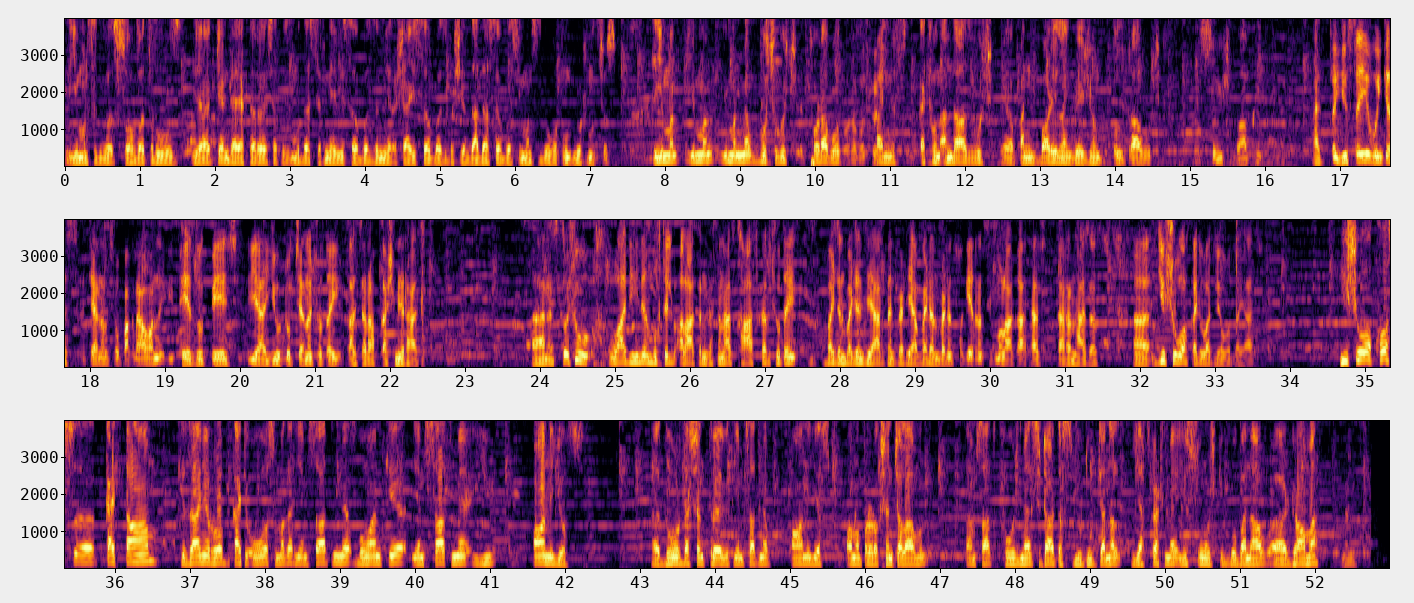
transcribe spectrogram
मज एक्टिंग शोबस मज रूद मे यह अथ सत वाबस्तगी तो ये मे यह जहन रूद कि बह एंकरिंग कर तो उस्ताद कुस रोजू तुम अत मज उस्ताद अगर दूरदर्शन कुन वो तेल अहद फराज सब रेडियो कश्मीर जाना माना नाव तो बे कह यमन सह सोहबत रूज या क्या डायरेक्टर ये मुदसर नेवी सब जमीर शाही सब बशीर दादा सब इन बह वोतमुत ब्यूठमुत मे वुच वुच थोड़ा बहुत पन्नस कथ अंदाज वुच पन बॉडी लैंग्वेज तुल त्रा वुच सू बाकी तो इस तुम वनकस चैनल पकन फेसबुक पेज या यूट्यूब चैनल तुम कल्चर ऑफ़ कश्मीर हाज तुम वादी हंद मुख्तलिफ़ इलाकन गसान खास कर तुम बजन बजन जियारतन पे या बड़न बड़न फकीरन सत मुलाकात करान यह शौक कत वतलो तुम यह शौक कत ताम कि जान रब कत मगर ये सात मे बह वन कि ये सात मे पान योस दूरदर्शन त्रवित ये सात मे पान यस पन प्रोडक्शन चलावन तम सात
